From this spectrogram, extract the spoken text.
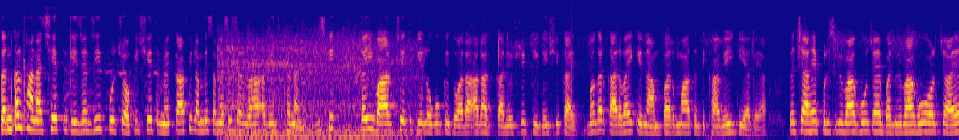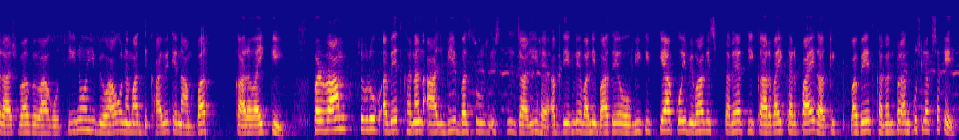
कनखल थाना क्षेत्र के जगजीतपुर चौकी क्षेत्र में काफ़ी लंबे समय से चल रहा अवैध खनन, जिसकी कई बार क्षेत्र के लोगों के द्वारा आला अधिकारियों से की गई शिकायत, मगर कार्रवाई के नाम पर मात्र दिखावे ही किया गया। वह चाहे पुलिस विभाग हो, चाहे वन विभाग हो, और चाहे राजस्व विभाग हो, तीनों ही विभागों ने मात्र दिखावे के नाम पर कार्रवाई की। परिणाम स्वरूप, अवैध खनन आज भी बस स्थिति जारी है। अब देखने वाली बात यह होगी कि क्या कोई विभाग इस तरह की कार्रवाई कर पाएगा कि अवैध खनन पर अंकुश लग सके?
